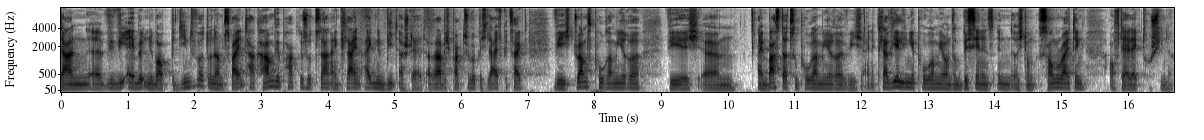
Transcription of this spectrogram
dann äh, wie, wie Ableton überhaupt bedient wird. Und am zweiten Tag haben wir praktisch sozusagen einen kleinen eigenen Beat erstellt. Also habe ich praktisch wirklich live gezeigt, wie ich Drums programmiere, wie ich ähm, einen Bass dazu programmiere, wie ich eine Klavierlinie programmiere und so ein bisschen in, in Richtung Songwriting auf der Elektroschiene.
